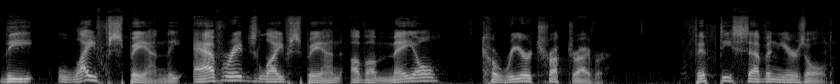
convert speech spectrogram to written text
the lifespan, the average lifespan of a male career truck driver, 57 years old.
